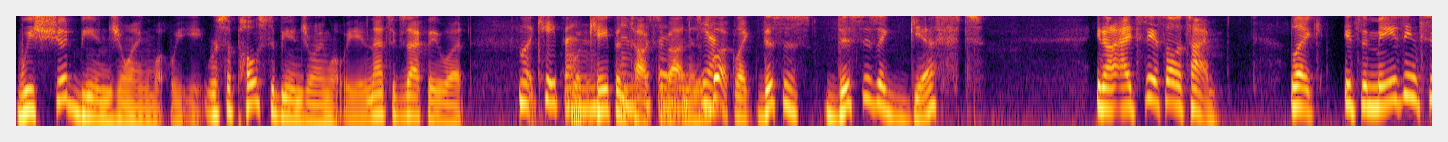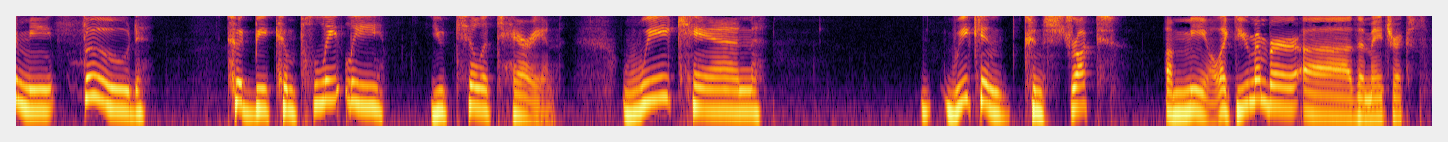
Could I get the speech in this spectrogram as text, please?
we should be enjoying what we eat. We're supposed to be enjoying what we eat, and that's exactly what what Capon what Capon talks about in his yeah. book. Like this is this is a gift. You know, I'd say this all the time. Like it's amazing to me. Food could be completely utilitarian. We can we can construct a meal. Like, do you remember uh, the Matrix?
